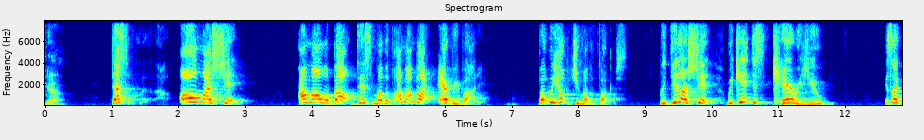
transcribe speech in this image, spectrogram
Yeah. That's all my shit. I'm all about this motherfucker. I'm, I'm about everybody. But we helped you motherfuckers. We did our shit. We can't just carry you. It's like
